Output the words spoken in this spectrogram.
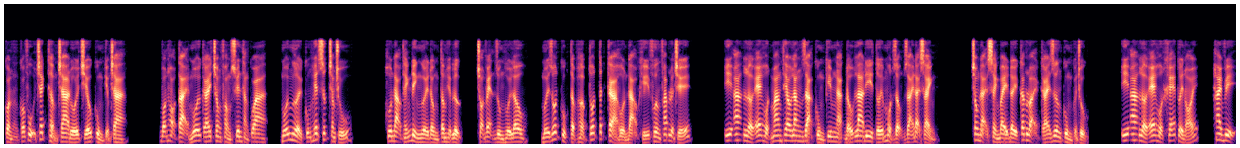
còn có phụ trách thẩm tra đối chiếu cùng kiểm tra. Bọn họ tại mỗi cái trong phòng xuyên thẳng qua, mỗi người cũng hết sức chăm chú. Hồn đạo thánh đình người đồng tâm hiệp lực, trọn vẹn dùng hồi lâu, mới rốt cục tập hợp tốt tất cả hồn đạo khí phương pháp luyện chế. Iale hột mang theo lăng dạ cùng kim ngạc đấu la đi tới một rộng rãi đại sành trong đại sành bày đầy các loại cái dương cùng quần trục iale hột khẽ cười nói, hai vị,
